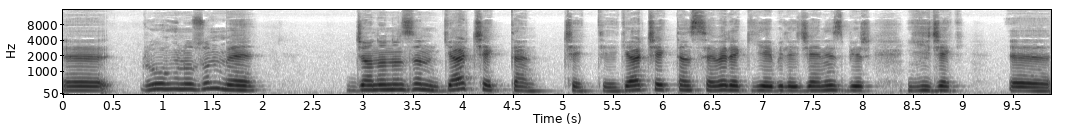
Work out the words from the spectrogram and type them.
e, ruhunuzun ve canınızın gerçekten çektiği, gerçekten severek yiyebileceğiniz bir yiyecek e,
